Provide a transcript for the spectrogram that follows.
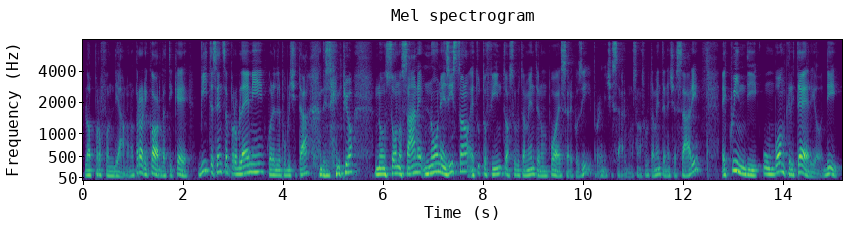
lo approfondiamo, no? però ricordati che vite senza problemi, quelle delle pubblicità ad esempio, non sono sane, non esistono, è tutto finto, assolutamente non può essere così, i problemi ci servono, sono assolutamente necessari e quindi un buon criterio di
